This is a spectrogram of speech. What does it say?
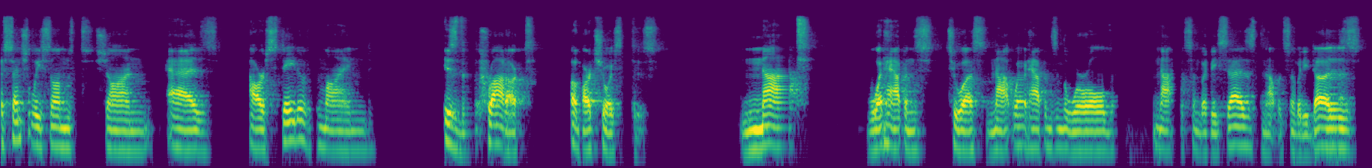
essentially sums Sean as our state of mind is the product of our choices, not what happens to us, not what happens in the world, not what somebody says, not what somebody does,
